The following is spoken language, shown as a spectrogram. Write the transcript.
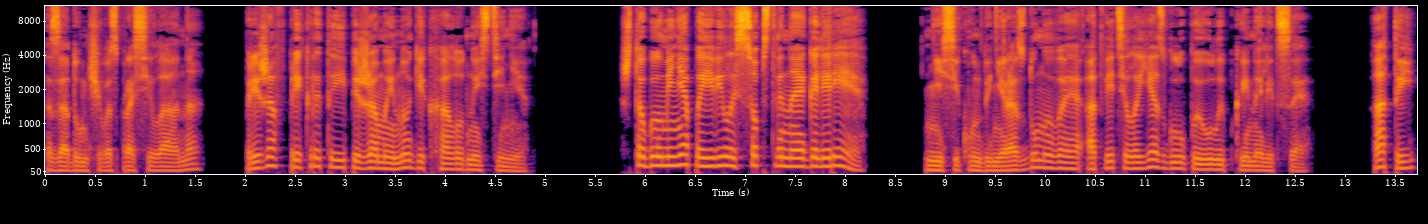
Задумчиво спросила она, прижав прикрытые пижамой ноги к холодной стене. Чтобы у меня появилась собственная галерея, ни секунды не раздумывая, ответила я с глупой улыбкой на лице. А ты?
